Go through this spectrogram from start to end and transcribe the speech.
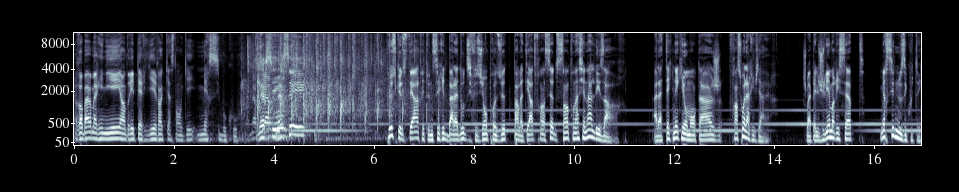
Robert Marinier, André Perrier, Roch Castonguay, merci beaucoup. Merci. Merci. Plus que du théâtre est une série de balados-diffusion produite par le Théâtre français du Centre national des arts. À la technique et au montage, François Larivière. Je m'appelle Julien Morissette. Merci de nous écouter.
